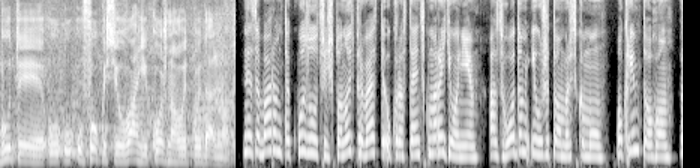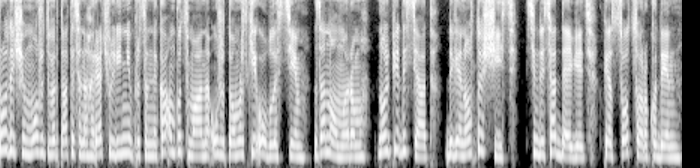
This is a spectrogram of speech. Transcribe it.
бути у, у, у фокусі уваги кожного відповідального. Незабаром таку зустріч планують провести у Коростенському районі, а згодом і у Житомирському. Окрім того, родичі можуть звертатися на гарячу лінію представника омбудсмана у Житомирській області за номером 050 96 79 541.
